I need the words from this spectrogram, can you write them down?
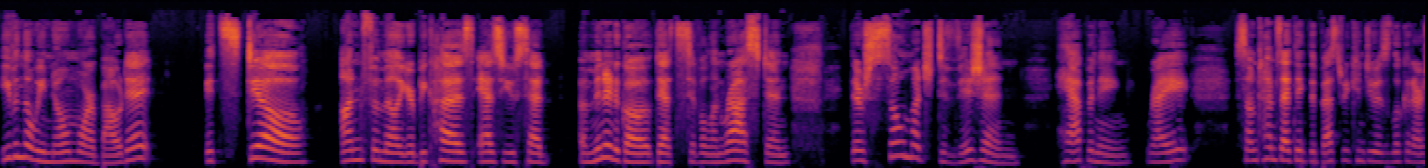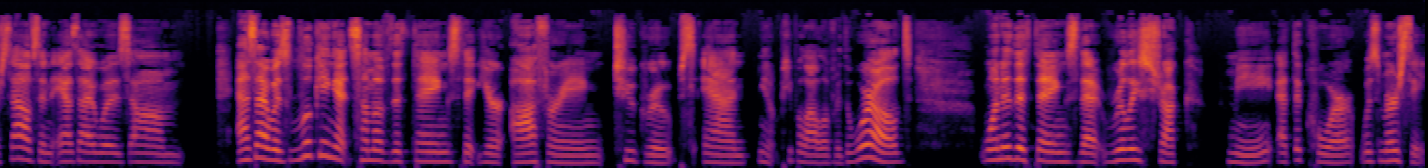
even though we know more about it, it's still unfamiliar because, as you said a minute ago, that's civil unrest and there's so much division happening, right? Sometimes I think the best we can do is look at ourselves. And as I was, um, as I was looking at some of the things that you're offering to groups and you know people all over the world, one of the things that really struck me at the core was mercy.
